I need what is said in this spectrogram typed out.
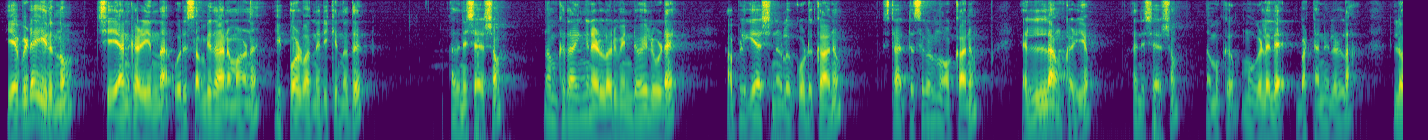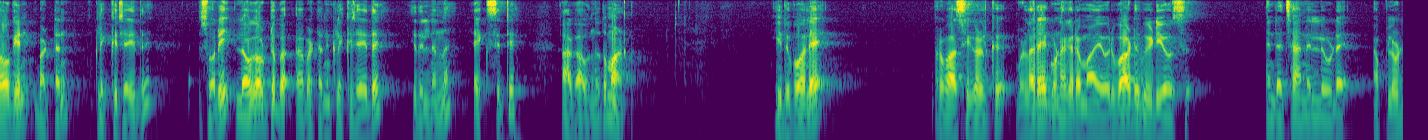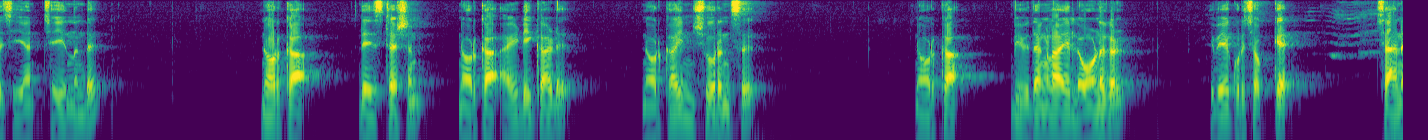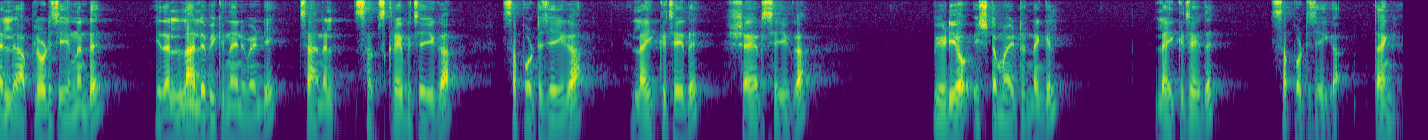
എവിടെ ഇരുന്നും ചെയ്യാൻ കഴിയുന്ന ഒരു സംവിധാനമാണ് ഇപ്പോൾ വന്നിരിക്കുന്നത്. അതിനുശേഷം നമുക്കിത് ഇങ്ങനെയുള്ള ഒരു വിൻഡോയിലൂടെ ആപ്ലിക്കേഷനുകൾ കൊടുക്കാനും സ്റ്റാറ്റസുകൾ നോക്കാനും എല്ലാം കഴിയും. അതിനുശേഷം നമുക്ക് മുകളിലെ ബട്ടണിലുള്ള ലോഗിൻ ബട്ടൺ ക്ലിക്ക് ചെയ്ത് സോറി ലോഗൗട്ട് ബട്ടൺ ക്ലിക്ക് ചെയ്ത് ഇതിൽ നിന്ന് എക്സിറ്റ് ആകാവുന്നതുമാണ്. ഇതുപോലെ പ്രവാസികൾക്ക് വളരെ ഗുണകരമായ ഒരുപാട് വീഡിയോസ് എന്റെ ചാനലിലൂടെ അപ്ലോഡ് ചെയ്യാൻ ചെയ്യുന്നുണ്ട്. NORKA registration NORKA I D card NORKA insurance NORKA വിവിധങ്ങളായ ലോണുകൾ ഇവയെക്കുറിച്ചൊക്കെ ചാനലിൽ അപ്ലോഡ് ചെയ്യുന്നുണ്ട്. ഇതെല്ലാം ലഭിക്കുന്നതിന് വേണ്ടി ചാനൽ സബ്സ്ക്രൈബ് ചെയ്യുക സപ്പോർട്ട് ചെയ്യുക ലൈക്ക് ചെയ്ത് ഷെയർ ചെയ്യുക. വീഡിയോ ഇഷ്ടമായിട്ടുണ്ടെങ്കിൽ ലൈക്ക് ചെയ്ത് സപ്പോർട്ട് ചെയ്യുക. താങ്ക്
